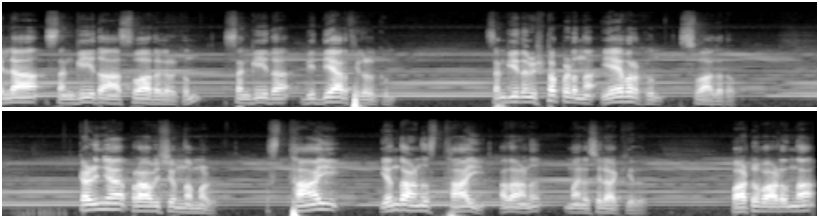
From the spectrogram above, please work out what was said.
എല്ലാ സംഗീത ആസ്വാദകർക്കും സംഗീത വിദ്യാർത്ഥികൾക്കും സംഗീതം ഇഷ്ടപ്പെടുന്ന ഏവർക്കും സ്വാഗതം. കഴിഞ്ഞ പ്രാവശ്യം നമ്മൾ സ്ഥായി എന്താണ് സ്ഥായി? അതാണ് മനസ്സിലാക്കിയത്. പാട്ട് പാടുന്ന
